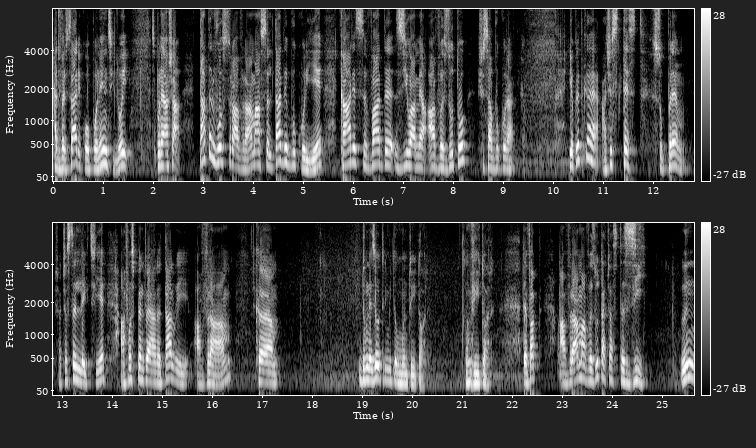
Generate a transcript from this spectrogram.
adversarii, cu oponenții lui, spune așa, Tatăl vostru Avram a săltat de bucurie care să vadă ziua mea, a văzut-o și s-a bucurat. Eu cred că acest test suprem și această lecție a fost pentru a arăta lui Avram că Dumnezeu trimite un mântuitor în viitor. De fapt, Avram a văzut această zi în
